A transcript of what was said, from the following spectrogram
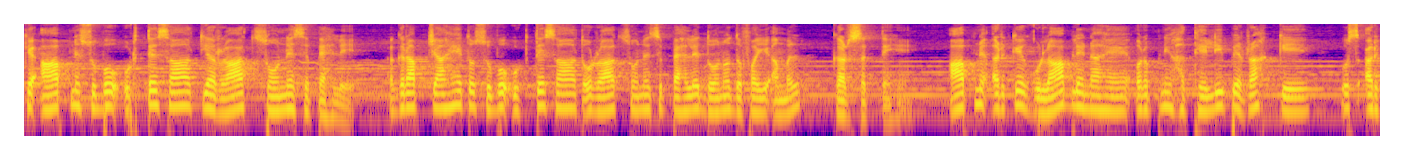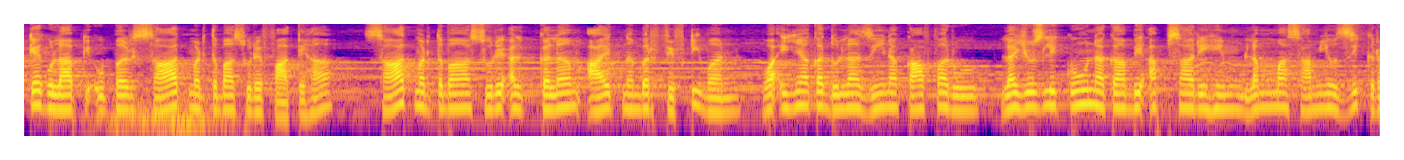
کہ آپ نے صبح اٹھتے ساتھ یا رات سونے سے پہلے، اگر آپ چاہیں تو صبح اٹھتے ساتھ اور رات سونے سے پہلے دونوں دفعہ یہ عمل کر سکتے ہیں۔ آپ نے ارکے گلاب لینا ہے اور اپنی ہتھیلی پہ رکھ کے اس ارکے گلاب کے اوپر سات مرتبہ سور فاتحہ سات مرتبہ سور القلم آیت نمبر 51 ون و ایا کا دلہ زینہ کافرو لیوزلی کون کا بھی ابسارہم لما سامی و ذکر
